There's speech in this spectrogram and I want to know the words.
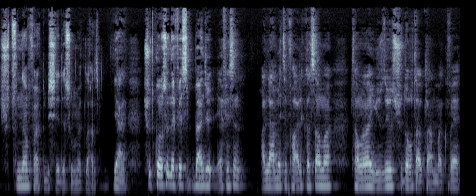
şutundan farklı bir şey de sunmak lazım. Yani şut konusunda Efes bence Efes'in alameti farikası ama tamamen %100 şuta odaklanmak ve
